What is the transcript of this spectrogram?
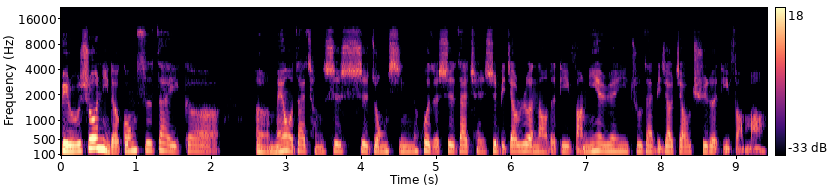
比如说，你的公司在一个呃没有在城市市中心，或者是在城市比较热闹的地方，你也愿意住在比较郊区的地方吗？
